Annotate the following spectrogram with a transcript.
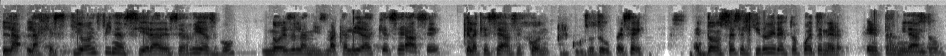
la, la, gestión financiera de ese riesgo no es de la misma calidad que se hace que la que se hace con recursos de UPC. Entonces, el giro directo puede tener, eh, terminando,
